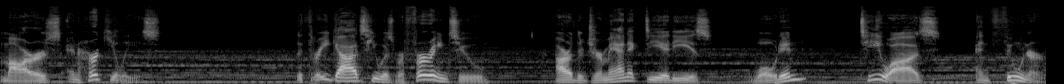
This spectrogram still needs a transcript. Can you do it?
Mars, and Hercules. The three gods he was referring to are the Germanic deities Woden, Tiwaz, and Thunor,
